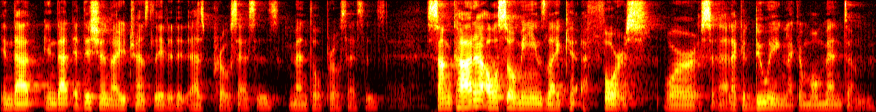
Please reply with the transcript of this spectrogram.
in that, in that edition, I translated it as processes, mental processes. Sankhara also means like a force or like a doing, like a momentum.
